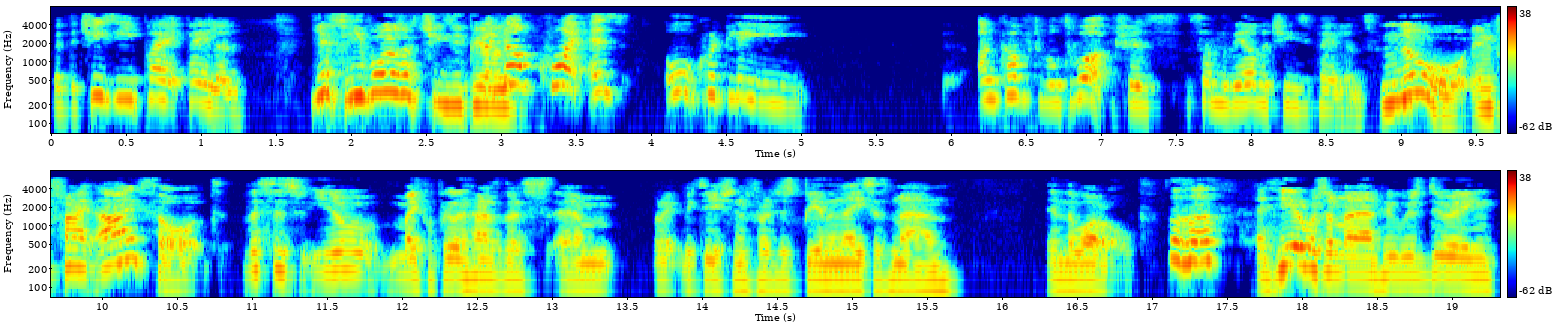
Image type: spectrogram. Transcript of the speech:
with the cheesy pa- Palin. Yes, he was a cheesy Palin, But not quite as awkwardly uncomfortable to watch as some of the other cheesy Palins. No, in fact, I thought this is you know Michael Palin has this um, reputation for just being the nicest man in the world, Uh-huh. and here was a man who was doing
